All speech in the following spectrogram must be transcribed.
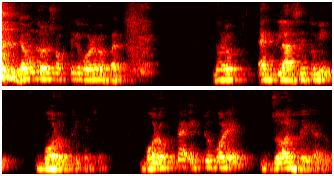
যেমন ধরো সব থেকে বড় ব্যাপার, ধরো এক গ্লাসে তুমি বরফ রেখেছো। বরফটা একটু পরে জল হয়ে গেল।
